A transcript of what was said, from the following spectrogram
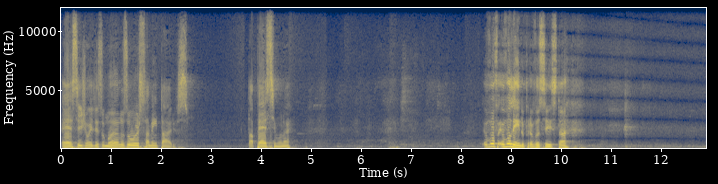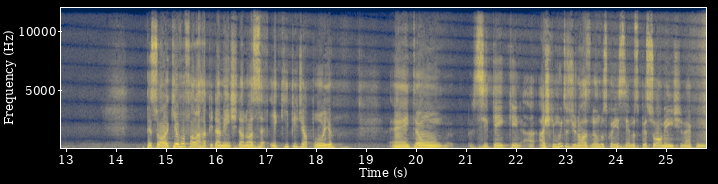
é, sejam eles humanos ou orçamentários. Está péssimo, né? Eu vou, eu vou lendo para vocês, tá? Pessoal, aqui eu vou falar rapidamente da nossa equipe de apoio. É, então, se quem, quem, acho que muitos de nós não nos conhecemos pessoalmente, né, com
